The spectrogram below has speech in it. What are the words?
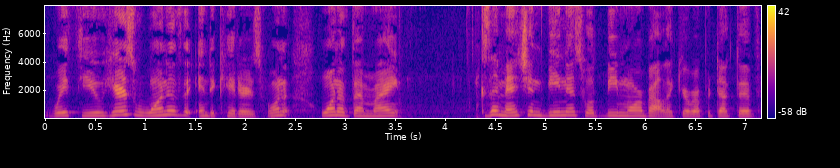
with you. Here's one of the indicators. One one of them, right? Because I mentioned Venus will be more about like your reproductive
